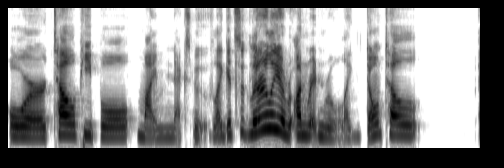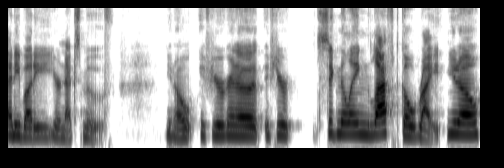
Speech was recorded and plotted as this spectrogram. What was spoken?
or tell people my next move. Like it's literally an unwritten rule. Like don't tell anybody your next move. You know, if you're going to if you're signaling left, go right, you know?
